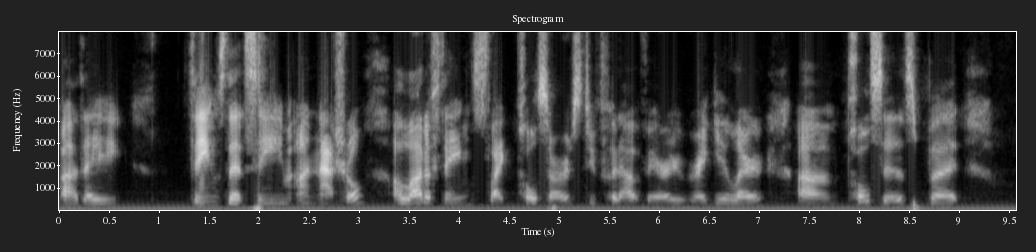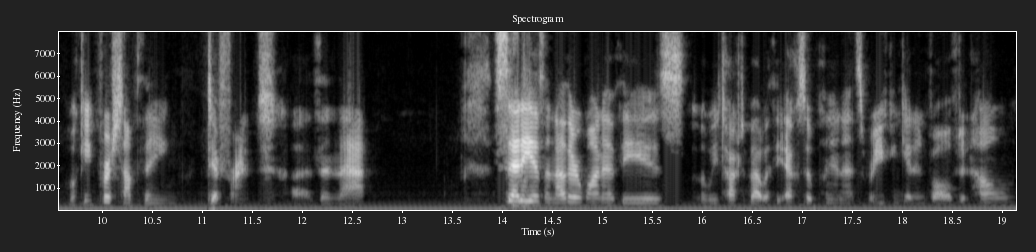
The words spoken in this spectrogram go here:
Uh, they things that seem unnatural. A lot of things, like pulsars, do put out very regular um, pulses, but looking for something different uh, than that. SETI is another one of these that we talked about with the exoplanets where you can get involved at home.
